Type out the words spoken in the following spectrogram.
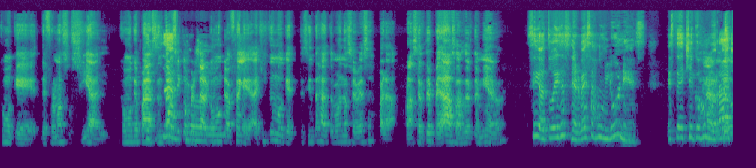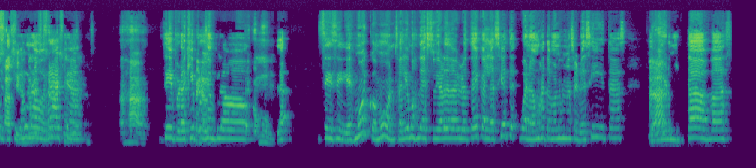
como que de forma social, como que para sentarse y conversar, Exacto. como un café. Aquí como que te sientas a tomar unas cervezas para, para hacerte pedazos, hacerte mierda. Sí, o tú dices cervezas un lunes. Este chico es un Claro, borracho, o sea, este si chica es una un borracha. Ajá, Sí, pero aquí, por Pero- ejemplo, es común. sí, sí, es muy común. Salimos de estudiar de la biblioteca a las 7, bueno, vamos a tomarnos unas cervecitas, a ¿Ya? comer unas tapas.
